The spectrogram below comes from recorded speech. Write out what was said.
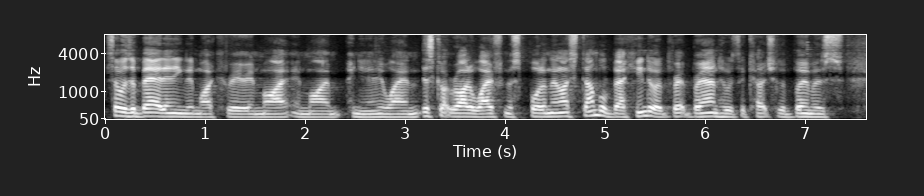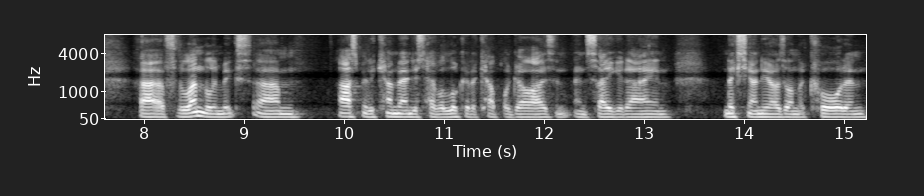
so it was a bad ending to my career in my in my opinion anyway. And just got right away from the sport, and then I stumbled back into it. Brett Brown, who was the coach of the Boomers uh, for the London Olympics, um, asked me to come down and just have a look at a couple of guys and, and say good day. And next thing I knew, I was on the court, and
